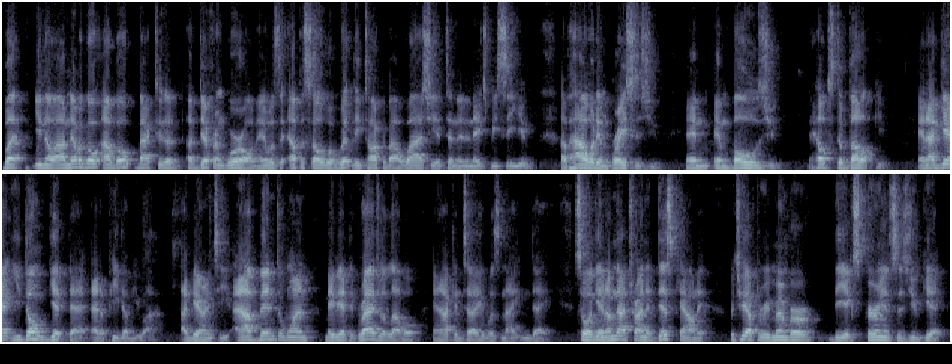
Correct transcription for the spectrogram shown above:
but you know, I'll never go, I'll go back to the, a different world. And it was the episode where Whitley talked about why she attended an HBCU, of how it embraces you and embolds you, it helps develop you. And I guarantee you don't get that at a PWI. I guarantee. And I've been to one maybe at the graduate level, and I can tell you it was night and day. So again, I'm not trying to discount it, but you have to remember the experiences you get.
